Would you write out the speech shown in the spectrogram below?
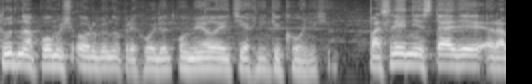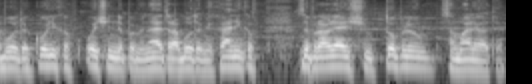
Тут на помощь органу приходят умелые техники конюхи последней стадии работа конюхов очень напоминает работу механиков, заправляющим топливом самолеты.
